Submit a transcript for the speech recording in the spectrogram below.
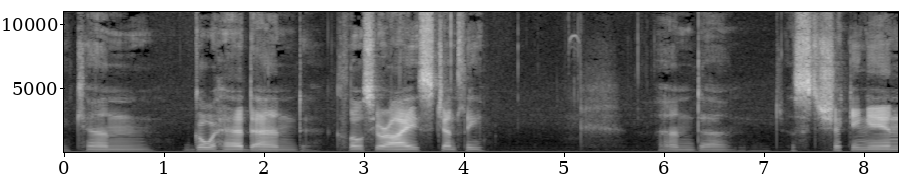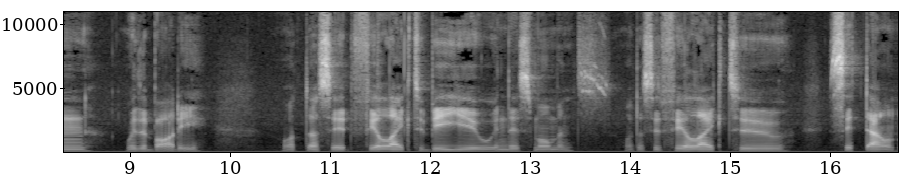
You can go ahead and close your eyes gently and uh, just checking in with the body. What does it feel like to be you in this moment? What does it feel like to sit down?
